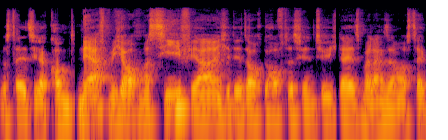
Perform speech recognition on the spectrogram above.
was da jetzt wieder kommt, nervt mich auch massiv. Ja, ich hätte jetzt auch gehofft, dass wir natürlich da jetzt mal langsam aus der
